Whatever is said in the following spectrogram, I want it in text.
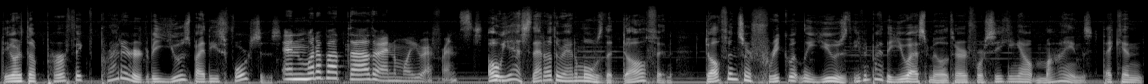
They are the perfect predator to be used by these forces. And what about the other animal you referenced? Oh, yes, that other animal was the dolphin. Dolphins are frequently used, even by the US military, for seeking out mines that can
